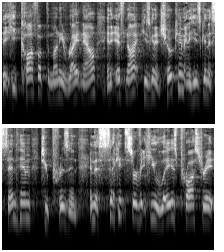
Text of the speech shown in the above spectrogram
that he cough up the money right now. And if not, he's going to choke him and he's going to send him to prison. And the second servant, he lays prostrate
